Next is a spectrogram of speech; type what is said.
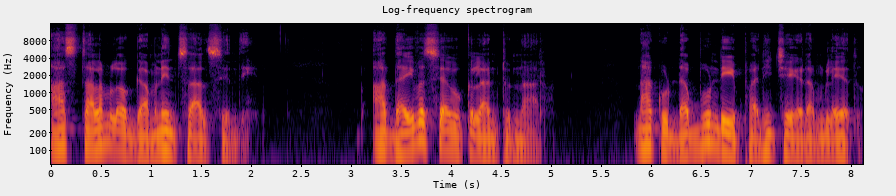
ఆ స్థలంలో గమనించాల్సింది. ఆ దైవ సేవకులు అంటున్నారు నాకు డబ్బుండి పని చేయడం లేదు.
